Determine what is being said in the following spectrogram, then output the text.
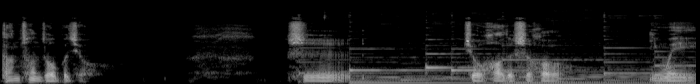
刚创作不久，是九号的时候，因为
